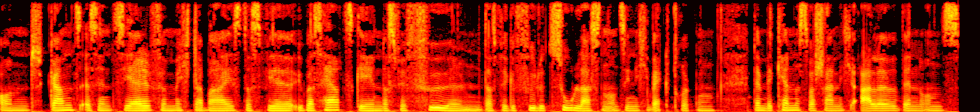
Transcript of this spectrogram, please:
Und ganz essentiell für mich dabei ist, dass wir übers Herz gehen, dass wir fühlen, dass wir Gefühle zulassen und sie nicht wegdrücken. Denn wir kennen es wahrscheinlich alle, wenn uns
